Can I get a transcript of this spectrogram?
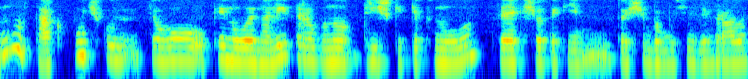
ну так, пучку цього кинули на літр, воно трішки кипнуло. Це якщо такий, той, що бабусі зібрали.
